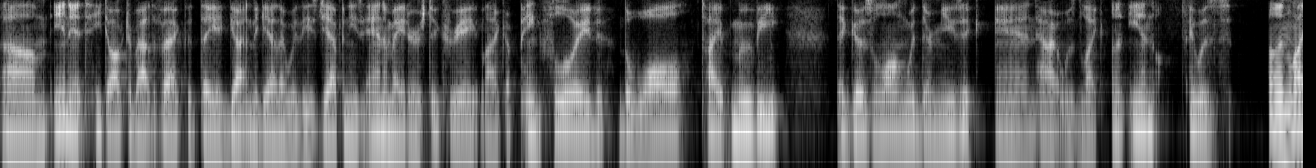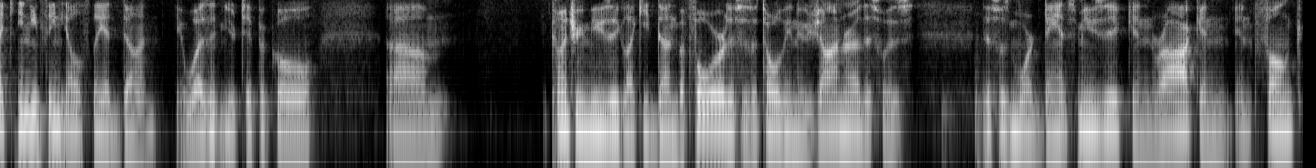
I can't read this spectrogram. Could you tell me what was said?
Um, in it, he talked about the fact that they had gotten together with these Japanese animators to create like a Pink Floyd The Wall type movie that goes along with their music and how it was like in it was unlike anything else they had done. It wasn't your typical um, country music like he'd done before. This is a totally new genre. This was this was more dance music and rock and, and funk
